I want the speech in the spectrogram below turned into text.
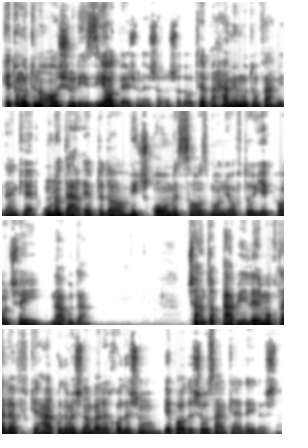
که تو متون آشوری زیاد بهشون اشاره شده و طبق همین متون فهمیدن که اونا در ابتدا هیچ قوم سازمان یافته و یک پارچه ای نبودن. چند تا قبیله مختلف که هر کدومشون برای خودشون یه پادشاه و سرکرده ای داشتن.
